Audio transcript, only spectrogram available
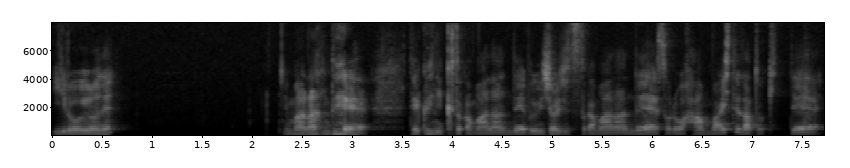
いろいろね学んでテクニックとか学んで文章術とか学んでそれを販売してた時って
